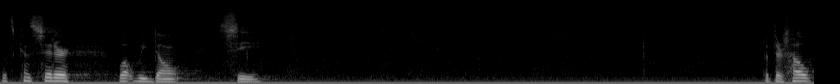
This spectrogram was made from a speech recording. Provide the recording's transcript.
Let's consider what we don't see. But there's hope.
